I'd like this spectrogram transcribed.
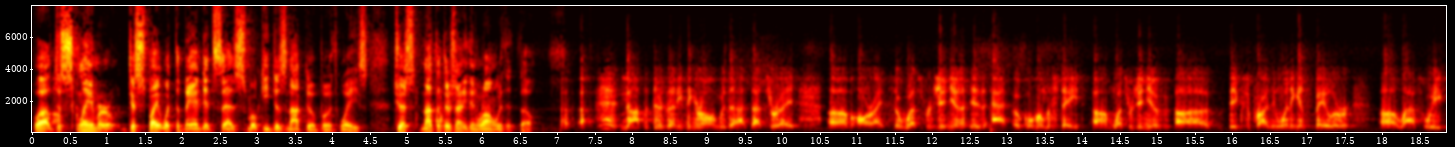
Well, disclaimer: despite what the bandit says, Smokey does not go both ways. Just not that there's anything wrong with it, though. Not that there's anything wrong with that. That's right. Um, all right. So West Virginia is at Oklahoma State. Um, West Virginia, uh, big surprising win against Baylor uh, last week,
